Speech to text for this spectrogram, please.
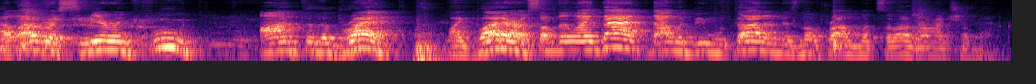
However, smearing food onto the bread, like butter or something like that, that would be mutar and there's no problem whatsoever on Shabbat.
